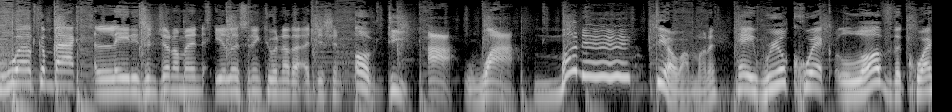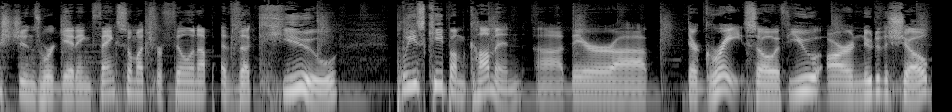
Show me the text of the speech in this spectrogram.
Welcome back, ladies and gentlemen. You're listening to another edition of DIY Money. DIY Money. Hey, real quick, love the questions we're getting. Thanks so much for filling up the queue. Please keep them coming. Uh, they're uh, they're great. So if you are new to the show,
